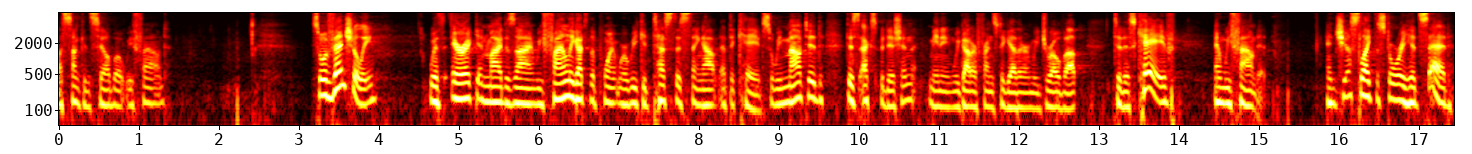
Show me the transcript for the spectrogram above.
a sunken sailboat we found. So eventually, with Eric and my design, we finally got to the point where we could test this thing out at the cave. So we mounted this expedition, meaning we got our friends together and we drove up to this cave and we found it. And just like the story had said,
